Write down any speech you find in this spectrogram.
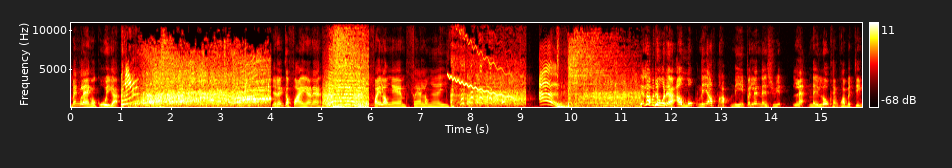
แม่งแรงกว่ากูอีกอะอย่าเล่นกับไฟนะเนี่ย ไฟเราแงน แฟนเราไง เออ ไปดูเนี่ยเอามุกนี้เอาตับนี้ไปเล่นในชีวิต และในโลกแห่งความเป็นจริง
